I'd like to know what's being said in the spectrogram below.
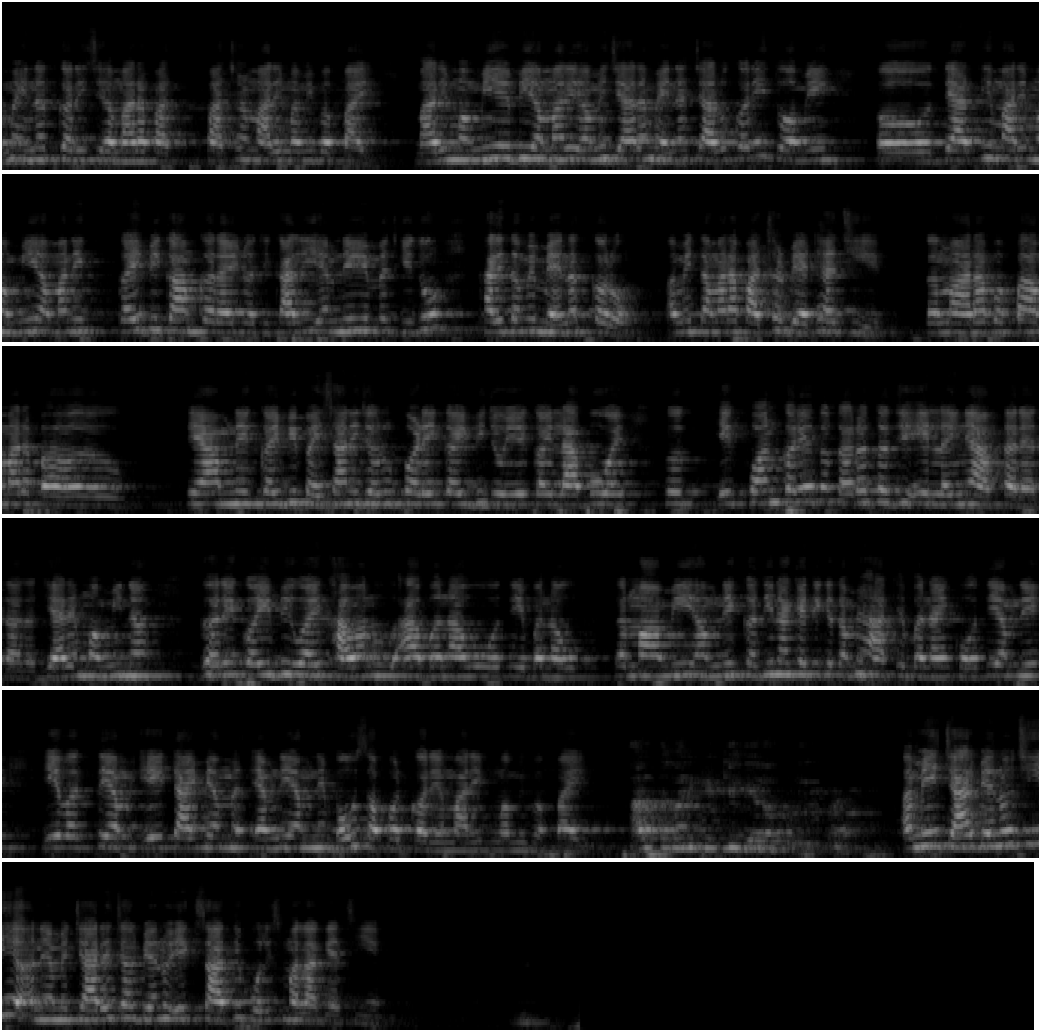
મહેનત કરી છે અમારા પાછળ મારી મમ્મી પપ્પાએ. મારી મમ્મીએ બી અમારી અમે જ્યારે મહેનત ચાલુ કરી તો અમે ત્યારથી મારી મમ્મી અમને કંઈ બી કામ કરાવ્યું નથી. ખાલી એમને એમ જ કીધું, ખાલી તમે મહેનત કરો. અમે તમારા પાછળ બેઠા છીએ. તો મારા પપ્પા અમારા ત્યાં અમને કંઈ બી પૈસાની જરૂર પડે, કંઈ બી જોઈએ, કંઈ લાવવું હોય, તો એક ફોન કરીએ તો તરત જ એ લઈને આવતા રહેતા હતા. જ્યારે મમ્મીના ઘરે કંઈ બી હોય, ખાવાનું આ બનાવવું તે બનાવવું, તો મમ્મી અમને કદી ના કહેતી કે તમે હાથે બનાવી ખો. તે અમને એ વખતે એ ટાઈમે એમને અમને બહુ સપોર્ટ કર્યો મારી મમ્મી પપ્પાએ. અમે ચાર બહેનો છીએ અને અમે ચારે ચાર બહેનો એક સાથે પોલીસમાં લાગ્યા છીએ.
